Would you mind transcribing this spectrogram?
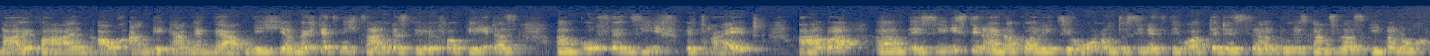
Neuwahlen auch angegangen werden. Ich äh, möchte jetzt nicht sagen, dass die ÖVP das ähm, offensiv betreibt, aber ähm, sie ist in einer Koalition und das sind jetzt die Worte des äh, Bundeskanzlers, immer noch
